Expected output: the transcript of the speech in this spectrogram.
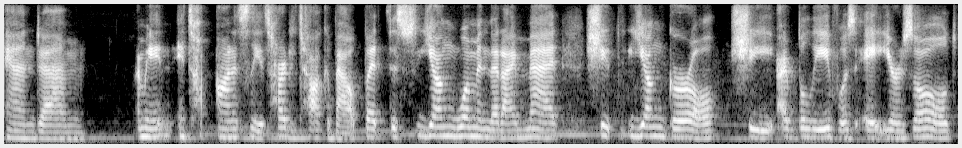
And um, I mean, it's honestly, it's hard to talk about, but this young woman that I met, she, young girl, she, I believe, was eight years old,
